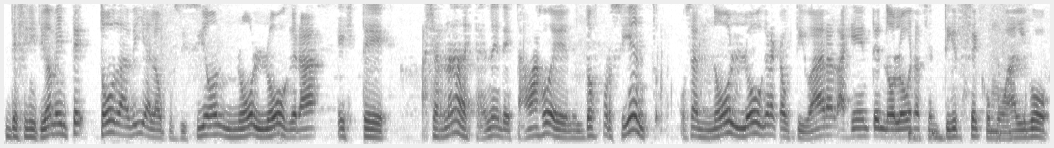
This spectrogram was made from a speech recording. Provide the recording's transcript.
definitivamente todavía la oposición no logra este, hacer nada, está, en está abajo del 2%. O sea, no logra cautivar a la gente, no logra sentirse como algo,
